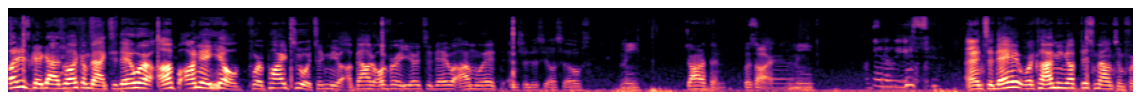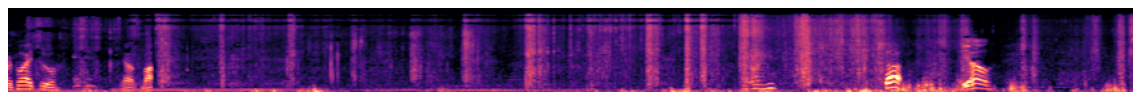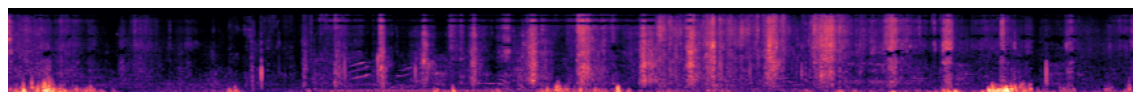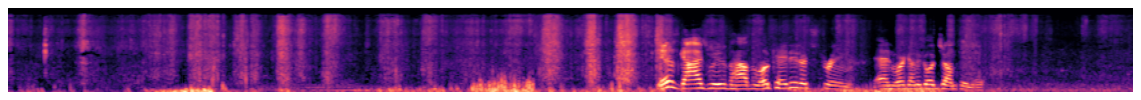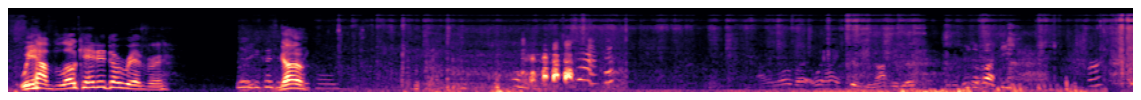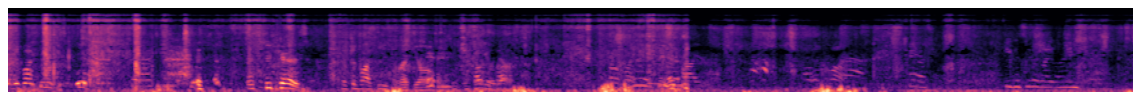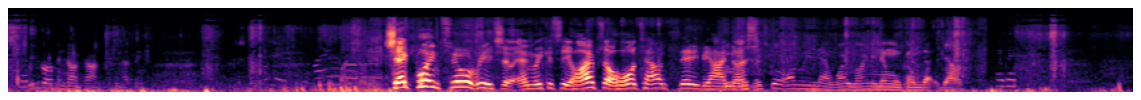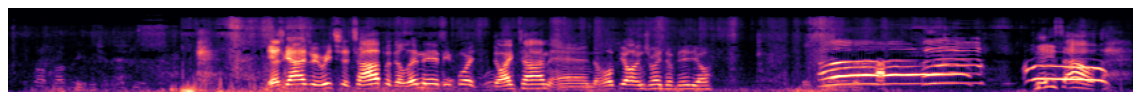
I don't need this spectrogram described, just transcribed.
What is good guys, welcome back. Today we're up on a hill for part two. It took me about over a year today. I'm with, introduce yourselves. Me. Jonathan. Bazaar. Me. Annalise. And today we're climbing up this mountain for part two. Yep. Bye. What's up? Yo. Yes, guys, we have located a stream and we're gonna go jump in it. We have located the river. because it's Go. really cold. That's two chairs. Unless y'all. You can see the white line. We can go up and downtown in that thing. Checkpoint two reached and we can see Harps, a whole town city behind us. Let's go all the way to that white line and then we'll come down. Okay. Yes, guys, we reached the top of the limit before it's dark time, and I hope y'all enjoyed the video. Ah!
